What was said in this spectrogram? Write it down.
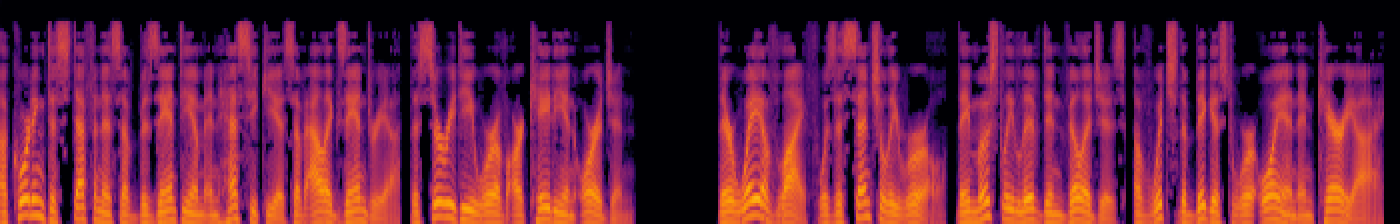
According to Stephanus of Byzantium and Hesychius of Alexandria, the Sciritae were of Arcadian origin. Their way of life was essentially rural, they mostly lived in villages, of which the biggest were Oion and Caryae.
